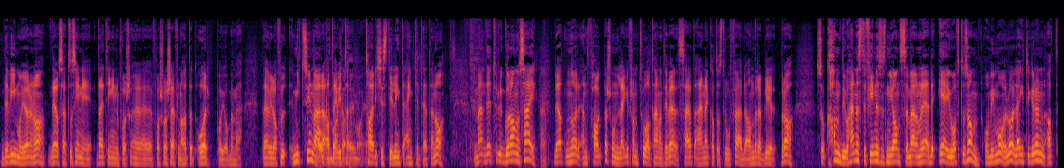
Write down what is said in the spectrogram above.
Det vi må gjøre nå, det er å sette oss inn i de tingene fors uh, forsvarssjefen har hatt et år på å jobbe med. Det vil i hvert fall mitt syn være at jeg ta, tar ikke stilling til enkeltheter nå. Men det tror jeg går an å si. Det er at Når en fagperson legger fram to alternativer, sier at det ene er katastrofe, det andre blir bra, så kan det jo hennes det finnes en nyanse mellom det. Det er jo ofte sånn. Og vi må jo legge til grunn at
